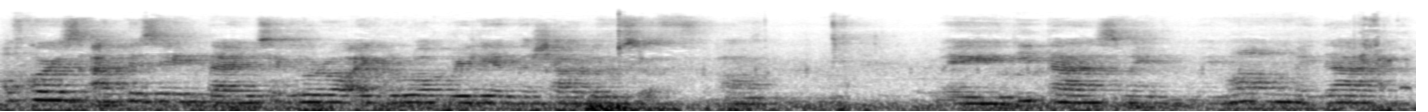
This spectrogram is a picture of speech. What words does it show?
of course, at the same time, siguro I grew up really in the shadows of um, my titas, my, my mom, my dad.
